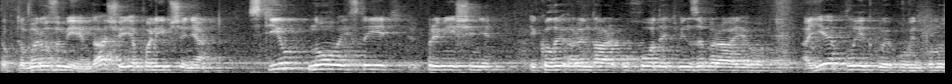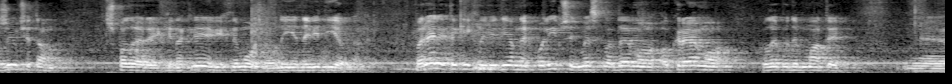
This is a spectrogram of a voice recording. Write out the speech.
Тобто ми розуміємо, да, що є поліпшення, стіл новий стоїть в приміщенні, і коли орендар уходить, він забирає його. А є плитку, яку він положив, чи там шпалери, які наклеїв, їх не можна, вони є невід'ємними. Перелік таких невід'ємних поліпшень ми складемо окремо, коли будемо мати е,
